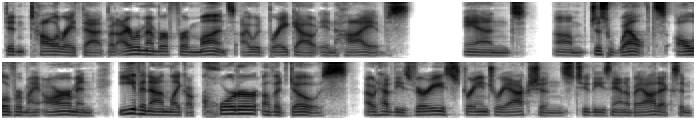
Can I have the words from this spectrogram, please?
didn't tolerate that. But I remember for months I would break out in hives and um, just welts all over my arm, and even on like a quarter of a dose, I would have these very strange reactions to these antibiotics, and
